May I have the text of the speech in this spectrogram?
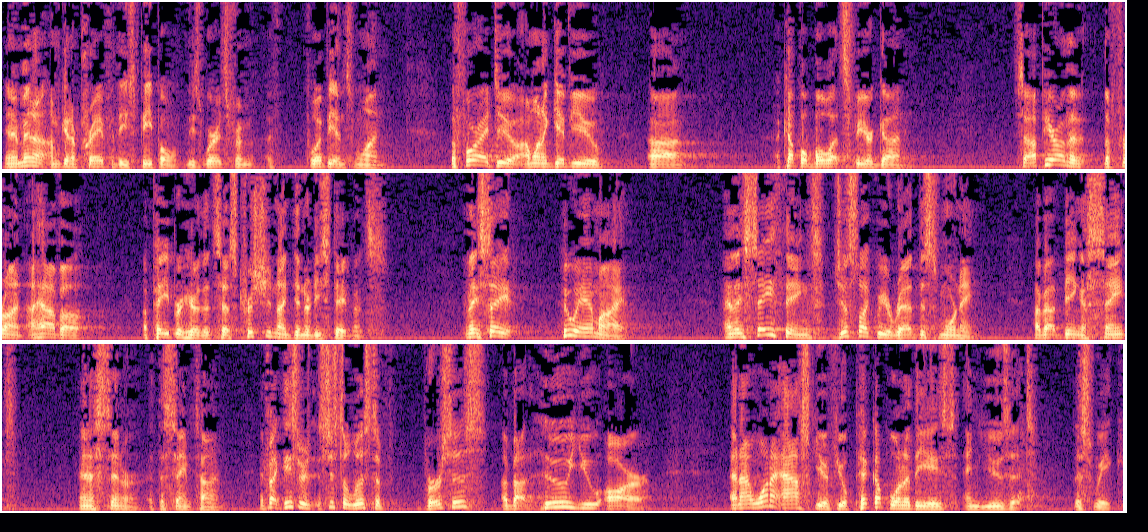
In a minute, I'm going to pray for these people, these words from Philippians 1. Before I do, I want to give you uh, a couple bullets for your gun. So, up here on the, the front, I have a, a paper here that says Christian Identity Statements. And they say, Who am I? And they say things just like we read this morning about being a saint and a sinner at the same time. In fact, these are it's just a list of verses about who you are. And I want to ask you if you'll pick up one of these and use it this week.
